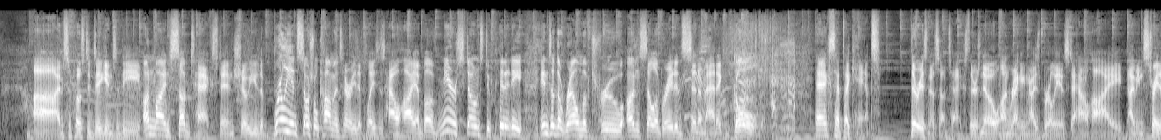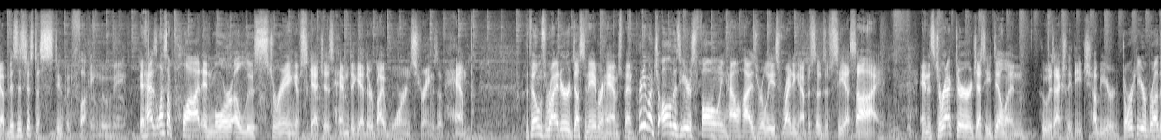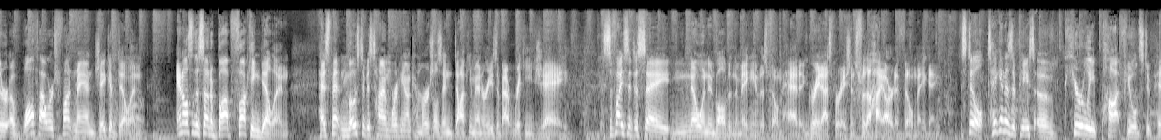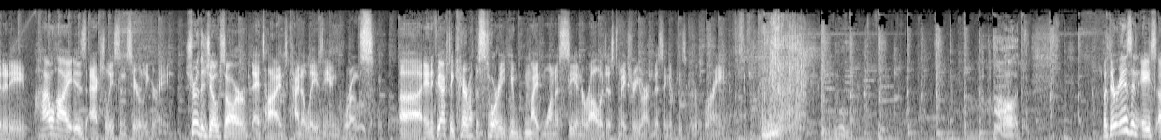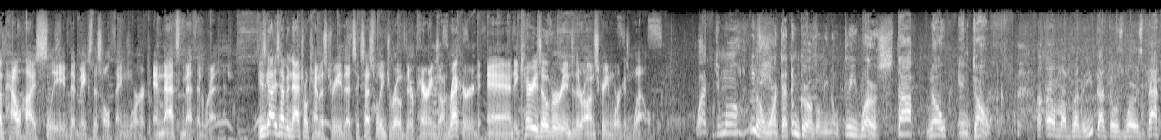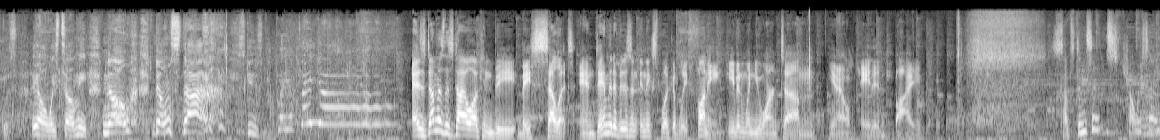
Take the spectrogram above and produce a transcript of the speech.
Uh, I'm supposed to dig into the unmined subtext and show you the brilliant social commentary that places How High above mere stone stupidity into the realm of true, uncelebrated cinematic gold. Except I can't. There is no subtext. There's no unrecognized brilliance to How High. I mean, straight up, this is just a stupid fucking movie. It has less a plot and more a loose string of sketches hemmed together by worn strings of hemp. The film's writer, Dustin Abraham, spent pretty much all of his years following How High's release writing episodes of CSI. And its director, Jesse Dylan, who is actually the chubbier, dorkier brother of Wallflowers frontman Jakob Dylan, and also the son of Bob fucking Dylan, has spent most of his time working on commercials and documentaries about Ricky Jay. Suffice it to say, no one involved in the making of this film had great aspirations for the high art of filmmaking. Still, taken as a piece of purely pot fueled stupidity, How High is actually sincerely great. Sure, the jokes are, at times, kind of lazy and gross. Uh, and if you actually care about the story, you might want to see a neurologist to make sure you aren't missing a piece of your brain. Oh, But there is an ace up How High's sleeve that makes this whole thing work, and that's Meth and Red. These guys have a natural chemistry that successfully drove their pairings on record, and it carries over into their on screen work as well. What, Jamal? You don't want that. Them girls only know three words stop, no, and don't. Uh-uh, my brother, you got those words backwards. They always tell me, no, don't stop. Excuse me. player, player. As dumb as this dialogue can be, they sell it, and damn it if it isn't inexplicably funny, even when you aren't, um, you know, aided by substances, shall we say?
